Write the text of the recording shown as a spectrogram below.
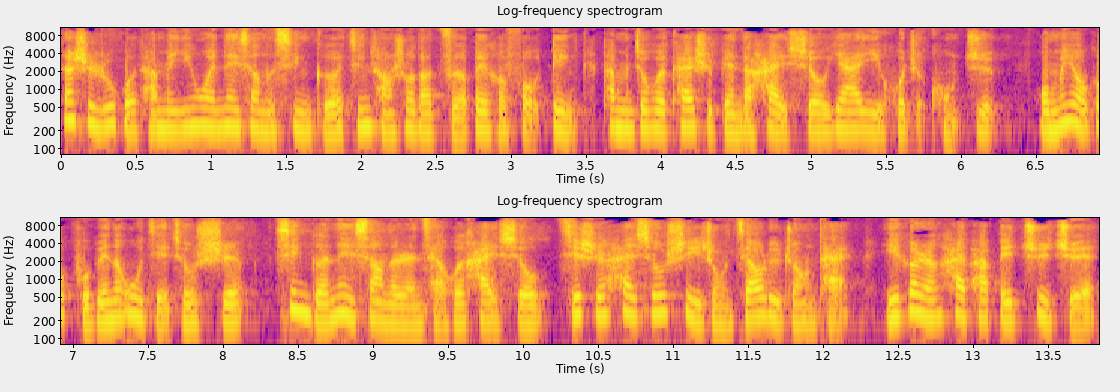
但是如果他们因为内向的性格经常受到责备和否定，他们就会开始变得害羞、压抑或者恐惧。我们有个普遍的误解，就是性格内向的人才会害羞。其实害羞是一种焦虑状态，一个人害怕被拒绝、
